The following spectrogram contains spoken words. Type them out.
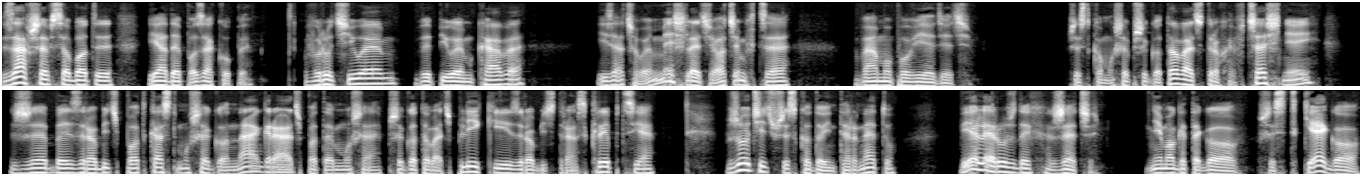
Zawsze w soboty jadę po zakupy. Wróciłem, wypiłem kawę i zacząłem myśleć, o czym chcę wam opowiedzieć. Wszystko muszę przygotować trochę wcześniej. Żeby zrobić podcast muszę go nagrać, potem muszę przygotować pliki, zrobić transkrypcję, wrzucić wszystko do internetu. Wiele różnych rzeczy. Nie mogę tego wszystkiego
